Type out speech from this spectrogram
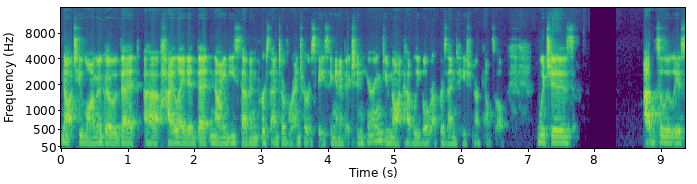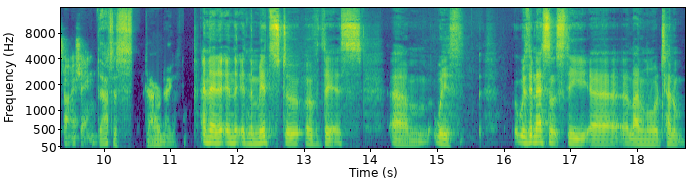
not too long ago that uh, highlighted that 97% of renters facing an eviction hearing do not have legal representation or counsel, which is absolutely astonishing. That's astounding. And then in the, in the midst of, of this, um, with with in essence the uh, landlord tenant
